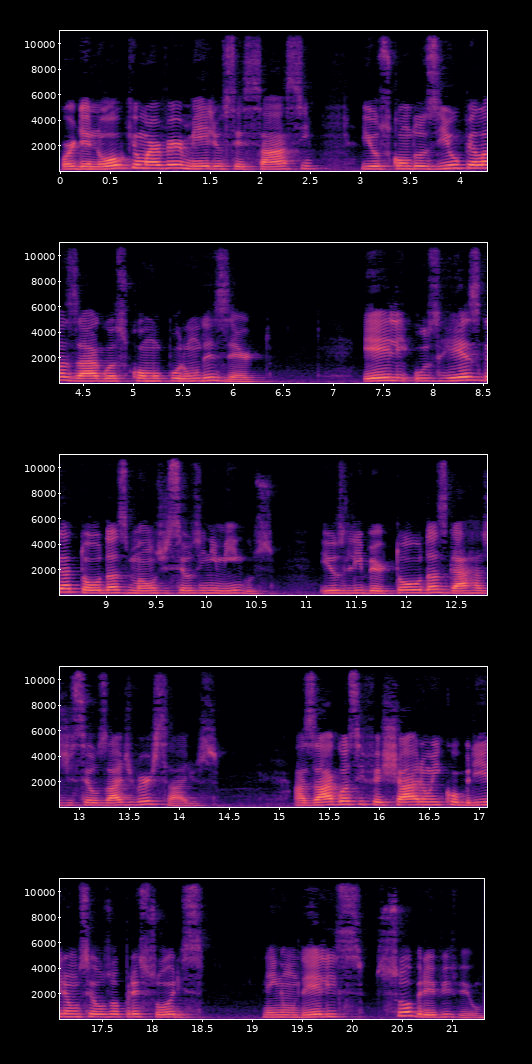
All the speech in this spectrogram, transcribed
Ordenou que o Mar Vermelho cessasse e os conduziu pelas águas como por um deserto. Ele os resgatou das mãos de seus inimigos e os libertou das garras de seus adversários. As águas se fecharam e cobriram seus opressores. Nenhum deles sobreviveu.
